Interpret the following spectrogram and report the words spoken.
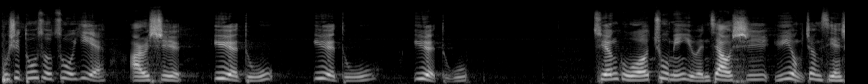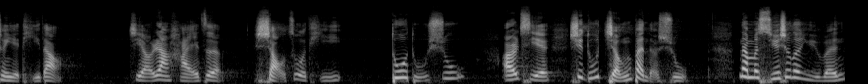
不是多做作业，而是阅读、阅读、阅读。”全国著名语文教师于永正先生也提到：“只要让孩子少做题，多读书，而且是读整本的书，那么学生的语文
